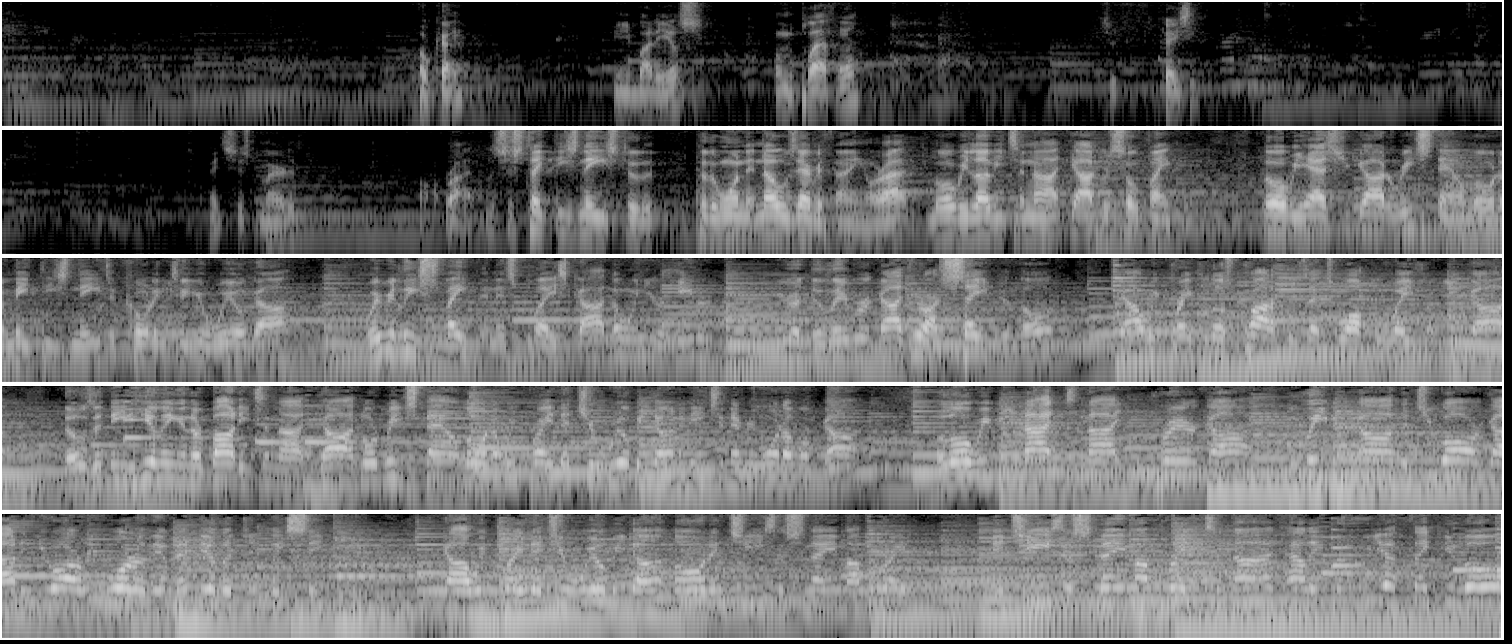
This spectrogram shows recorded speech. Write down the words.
Okay. Anybody else on the platform? Casey? Right, Sister Meredith. All right. Let's just take these knees to the to the one that knows everything, all right? Lord, we love you tonight. God, we're so thankful. Lord, we ask you, God, reach down, Lord, to meet these needs according to your will, God. We release faith in this place, God, knowing you're a healer, you're a deliverer, God, you're our Savior, Lord. God, we pray for those prodigals that's walked away from you, God. Those that need healing in their body tonight, God. Lord, reach down, Lord, and we pray that your will be done in each and every one of them, God. But Lord, we unite tonight in prayer, God, believing, God, that you are, God, and you are a rewarder of them that diligently seek you. God, we pray that your will be done, Lord. In Jesus' name I pray. In Jesus' name I pray tonight. Hallelujah. Thank you, Lord.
